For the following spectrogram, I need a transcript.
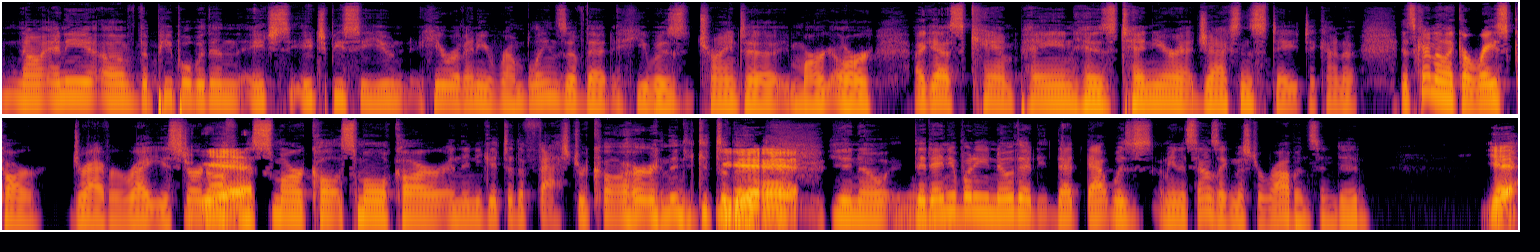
now any of the people within H, HBCU hear of any rumblings of that he was trying to mark or I guess campaign his tenure at Jackson State to kind of? It's kind of like a race car driver, right? You start off in a small car, small car, and then you get to the faster car, and then you get to the you know. Did anybody know that that that was? I mean, it sounds like Mr. Robinson did. Yeah,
